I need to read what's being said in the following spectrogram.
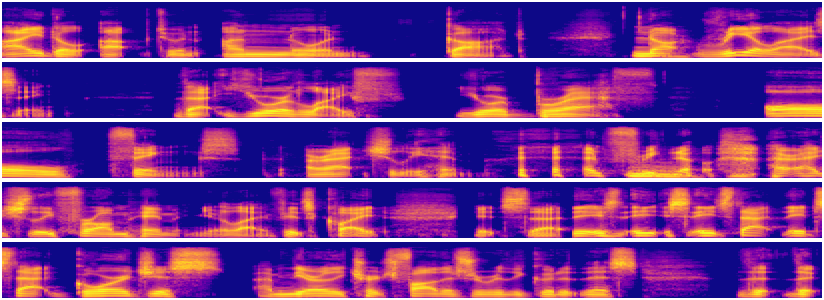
idol up to an unknown God, not realizing that your life, your breath, all things are actually him and Frito mm. are actually from him in your life. It's quite, it's that, it's, it's, it's that, it's that gorgeous. I mean, the early church fathers are really good at this. That, that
